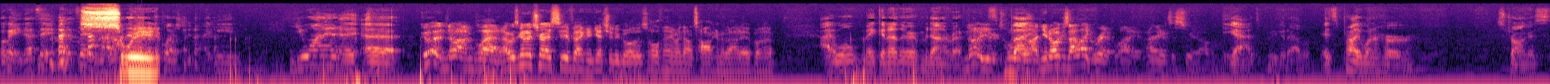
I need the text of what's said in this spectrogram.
Okay, that's it. That's it. Sweet. Another Question. I mean, you wanted a, a Good. No, I'm glad. I was gonna try to see if I could get you to go this whole thing without talking about it, but I won't make another Madonna reference. no, you're totally But- right. You know, because I like Ray of Light. I think it's a sweet album. Yeah, it's a pretty good album. It's probably one of her strongest.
